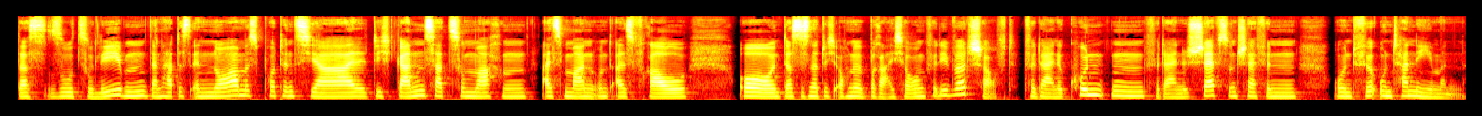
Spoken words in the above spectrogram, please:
das so zu leben, dann hat es enormes Potenzial, dich ganzer zu machen als Mann und als Frau. Und das ist natürlich auch eine Bereicherung für die Wirtschaft, für deine Kunden, für deine Chefs und Chefinnen und für Unternehmen.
